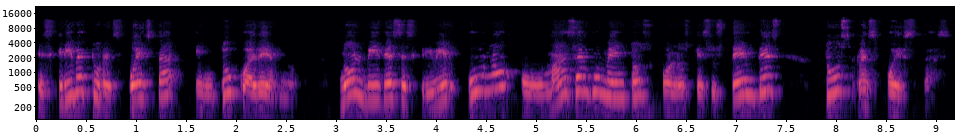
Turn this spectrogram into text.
Escribe tu respuesta en tu cuaderno. No olvides escribir uno o más argumentos con los que sustentes tus respuestas.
